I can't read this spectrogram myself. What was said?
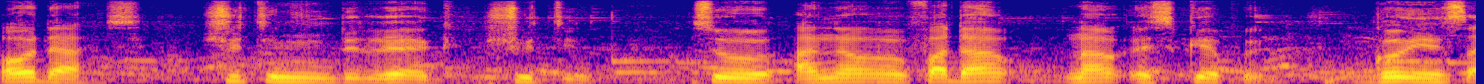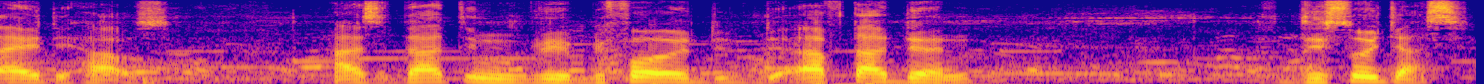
others shooting the leg, shooting. So, and now father now escape, go inside the house. As that in before, after then, the soldiers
